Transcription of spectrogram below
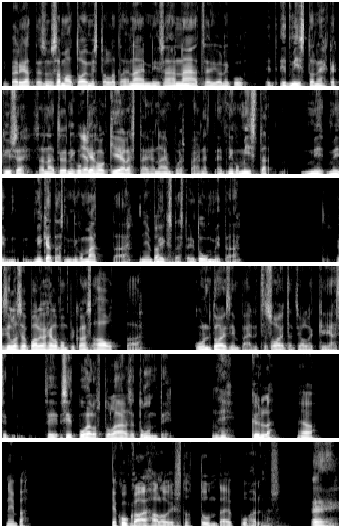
niin periaatteessa on samalla toimistolla tai näin, niin sähän näet sen jo niinku että et mistä on ehkä kyse. Sä näet jo niinku kehon kielestä ja näin poispäin, että et niinku mistä, mi, mi, mikä tässä nyt niinku mättää, Niinpä. miksi tästä ei tule mitään. Ja silloin se on paljon helpompi myös auttaa kuin toisinpäin, että sä soitat jollekin ja sit, si, siitä puhelusta tulee aina se tunti. Niin, kyllä, joo, niinpä. Ja kukaan ei halua istua tunteja puhelimessa. Ei,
